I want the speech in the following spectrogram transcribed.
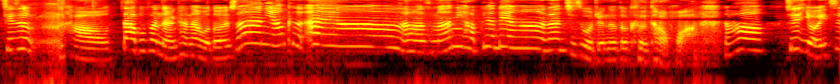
其实嗯好，大部分的人看到我都会说啊，你好可爱啊，啊什么你好漂亮啊，但其实我觉得那都客套话。然后其实有一次，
